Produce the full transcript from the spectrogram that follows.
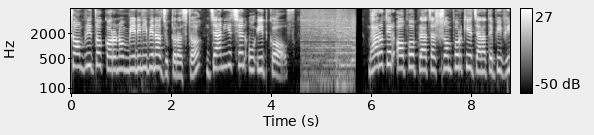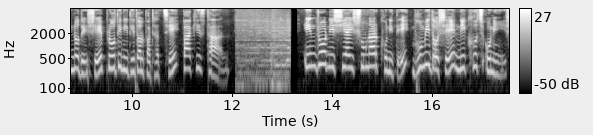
সমৃদ্ধকরণ মেনে নিবে না যুক্তরাষ্ট্র, জানিয়েছেন উইড গফ ভারতের অপপ্রাচার সম্পর্কে জানাতে বিভিন্ন দেশে প্রতিনিধি দল পাঠাচ্ছে পাকিস্তান। ইন্দ্রোনেশিয়ায় সোনার খনিতে ভূমিদশে নিখোঁজ উনিশ।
